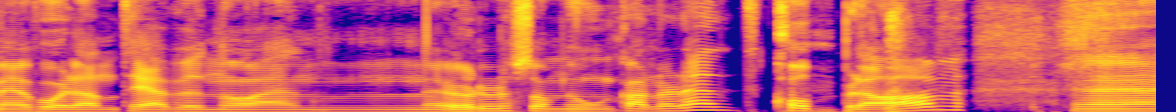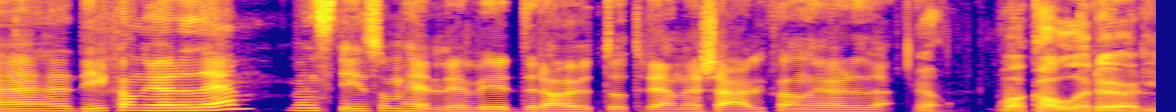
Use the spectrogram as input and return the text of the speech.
med foran TV-en og en øl, som noen kaller det, koble av, eh, de kan gjøre det. Mens de som heller vil dra ut og trene sjæl, kan gjøre det. Ja. Hva kaller du øl,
